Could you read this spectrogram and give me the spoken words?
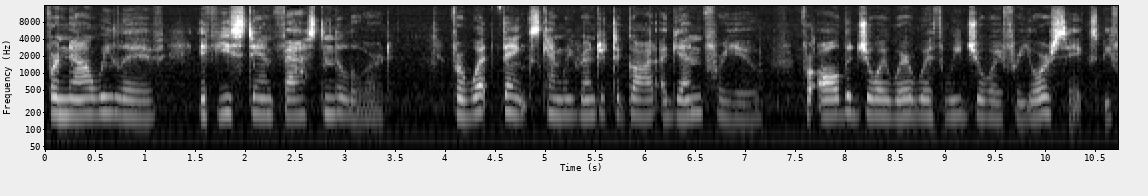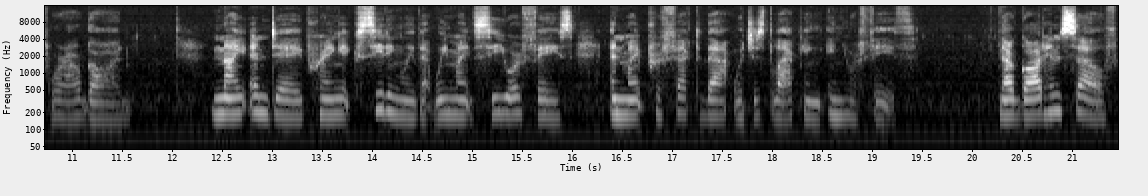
For now we live, if ye stand fast in the Lord. For what thanks can we render to God again for you, for all the joy wherewith we joy for your sakes before our God? night and day, praying exceedingly that we might see your face and might perfect that which is lacking in your faith. Now God Himself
